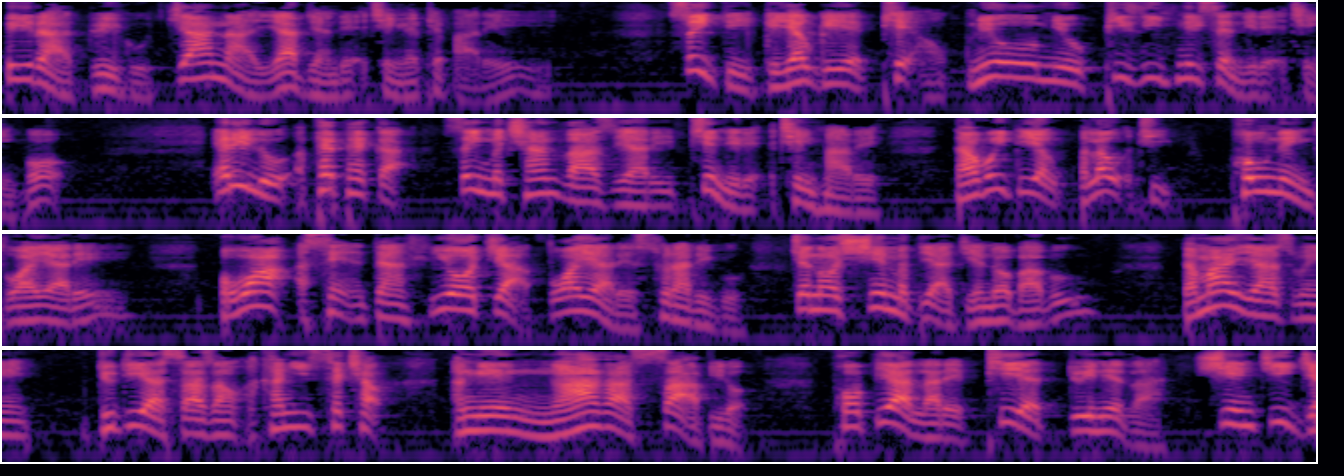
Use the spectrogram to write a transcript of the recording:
ပေးတာတွေ့ကိုကြားနာရပြန်တဲ့အချိန်ပဲဖြစ်ပါလေ စိတ်တီကြောက်ကြရဲ့ဖြစ်အောင်မျိုးမျိုးဖိစီးနှိပ်စက်နေတဲ့အချိန်ပေါ့အဲ့ဒီလိုအဖက်ဖက်ကစိတ်မချမ်းသာစရာတွေဖြစ်နေတဲ့အချိန်မှာပဲဒါဝိဒ်တယောက်ဘလောက်အထိဖုံးနှိမ်သွားရတယ်ဘဝအစဉ်အတန်လျော့ကျသွားရတယ်ဆိုတာတွေကိုကျွန်တော်ရှင်းမပြခြင်းတော့ပါဘူးဓမ္မရာဇဝင်ဒုတိယစာဆောင်အခန်းကြီး16အငယ်9ကစပြီးတော့ဖော်ပြလာတဲ့ဖြစ်ရတွေးနဲ့သာရှင်ကြည့်ကြ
